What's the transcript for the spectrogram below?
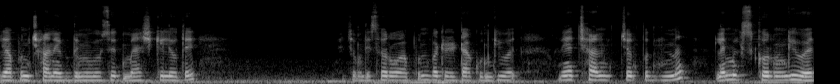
जे आपण छान एकदम व्यवस्थित मॅश केले होते. ह्याच्यामध्ये सर्व आपण बटाटे टाकून घेऊयात आणि या छान छान पद्धतीनं याला मिक्स करून घेऊयात.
